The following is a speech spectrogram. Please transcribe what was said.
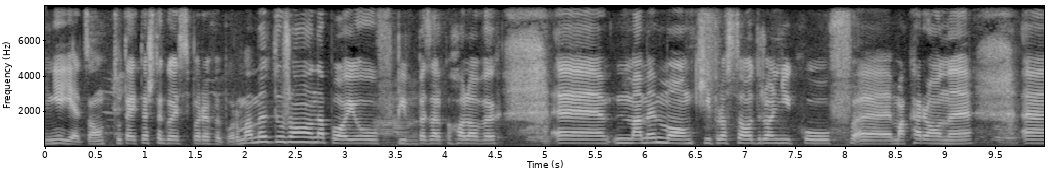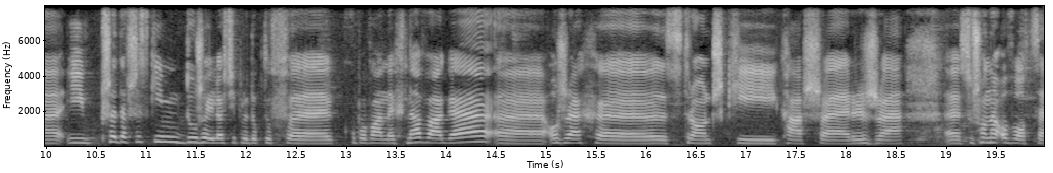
nie jedzą. Tutaj też tego jest spory wybór. Mamy dużo napojów, piw bezalkoholowych, mamy mąki prosto od rolników, makarony e, i przede wszystkim duże ilości produktów e, kupowanych na wagę, e, orzechy, strączki, kasze, ryże, e, suszone owoce,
